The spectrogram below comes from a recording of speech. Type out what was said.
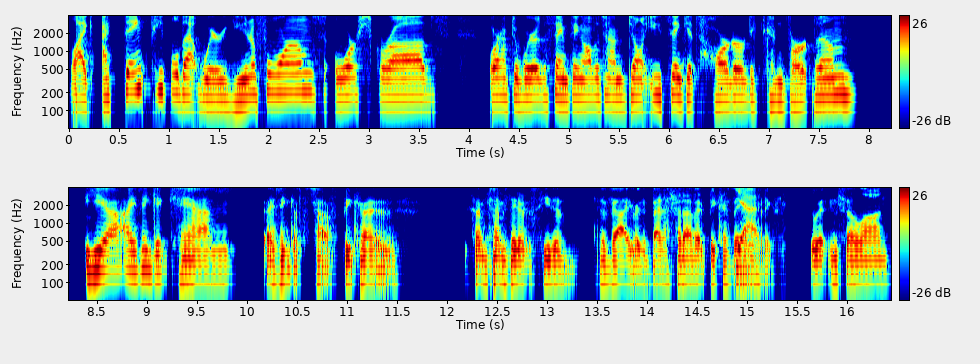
Like, I think people that wear uniforms or scrubs or have to wear the same thing all the time, don't you think it's harder to convert them? Yeah, I think it can. I think it's tough because sometimes they don't see the, the value or the benefit of it because they yes. haven't experienced it in so long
